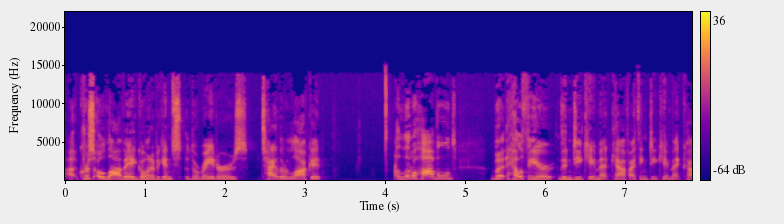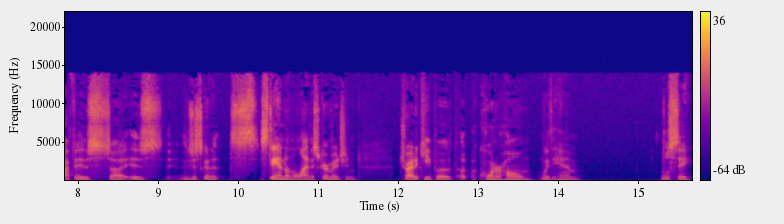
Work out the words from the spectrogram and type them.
Uh, Chris Olave going up against the Raiders. Tyler Lockett, a little hobbled, but healthier than DK Metcalf. I think DK Metcalf is uh, is just going to stand on the line of scrimmage and try to keep a, a, corner home with him. We'll see.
